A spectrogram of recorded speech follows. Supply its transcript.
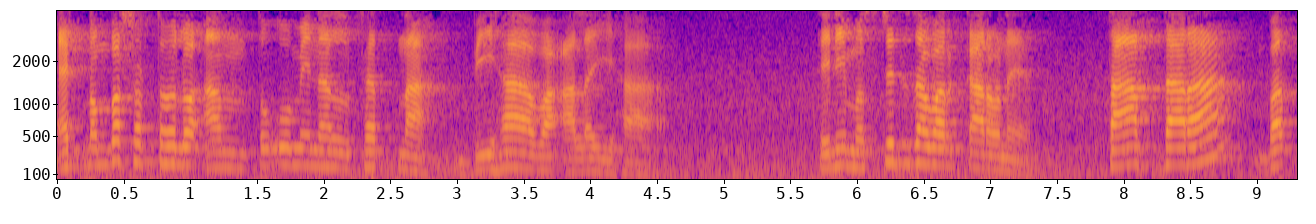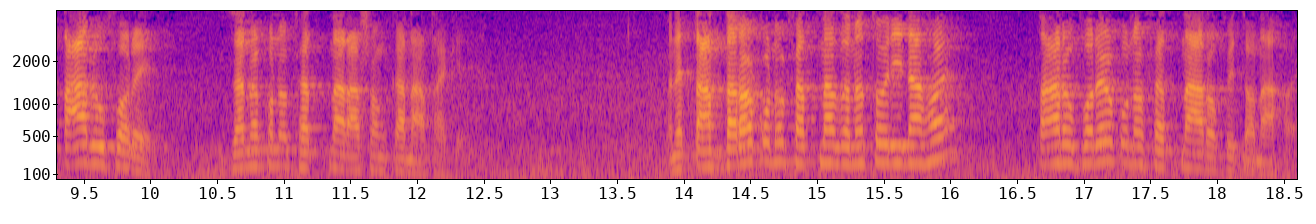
এক নম্বর শর্ত হলো আন্তমিনাল ফেতনা। বিহা বা আলাইহা। তিনি মসজিদ যাওয়ার কারণে তার দ্বারা বা তার উপরে যেন কোনো ফেতনার আশঙ্কা না থাকে। মানে তার দ্বারাও কোনো ফেতনা যেন তৈরি না হয়, তার উপরেও কোনো ফেতনা আরোপিত না হয়।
